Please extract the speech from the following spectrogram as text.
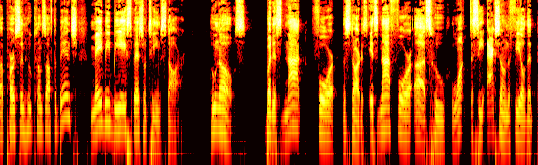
a, person who comes off the bench, maybe be a special team star. Who knows? But it's not for the starters. It's not for us who want to see action on the field that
